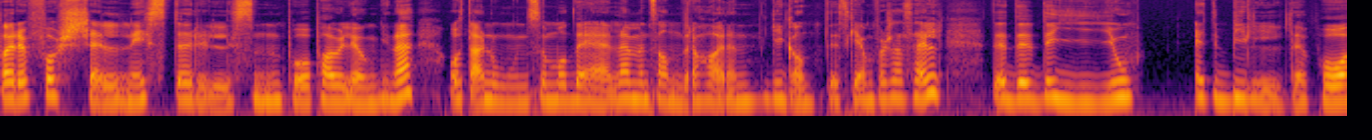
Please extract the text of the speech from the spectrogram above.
bare forskjellen i størrelsen på paviljongene, og at det er noen som må dele, mens andre har en gigantisk hjem for seg selv, det, det, det gir jo et bilde på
